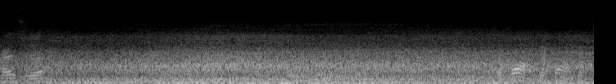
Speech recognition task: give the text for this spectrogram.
开始，再晃，再晃，再晃。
